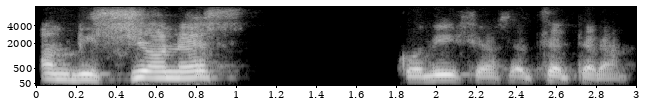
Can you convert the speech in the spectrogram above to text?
ambiciones, codicias, etcétera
